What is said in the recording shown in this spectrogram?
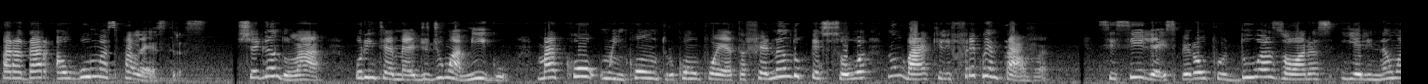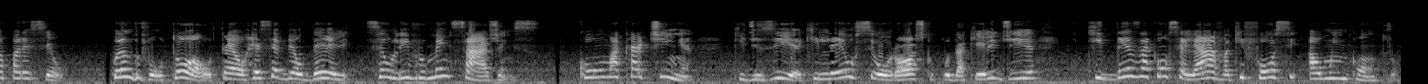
para dar algumas palestras. Chegando lá, por intermédio de um amigo, marcou um encontro com o poeta Fernando Pessoa num bar que ele frequentava. Cecília esperou por duas horas e ele não apareceu. Quando voltou ao hotel, recebeu dele seu livro Mensagens, com uma cartinha que dizia que leu seu horóscopo daquele dia, que desaconselhava que fosse a um encontro.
